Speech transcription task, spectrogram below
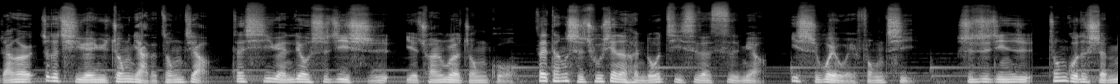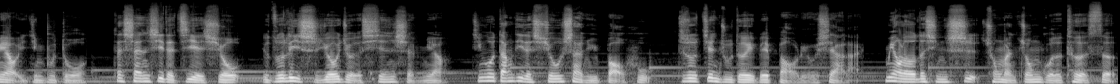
然而，这个起源于中亚的宗教，在西元六世纪时也传入了中国，在当时出现了很多祭祀的寺庙，一时蔚为风气。时至今日，中国的神庙已经不多，在山西的介休有座历史悠久的仙神庙，经过当地的修缮与保护，这座建筑得以被保留下来。庙楼的形式充满中国的特色。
